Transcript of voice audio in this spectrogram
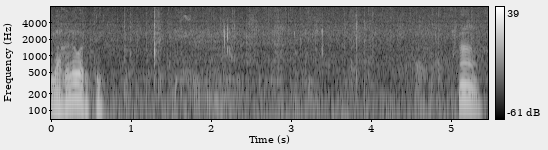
लागलं वरती. हां.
